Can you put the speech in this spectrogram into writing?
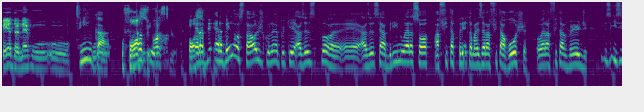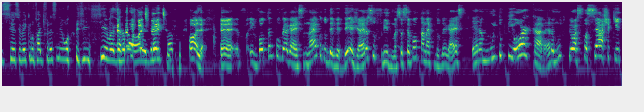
pedra, né? com O, o, Sim, cara. o fóssil. Então, assim, Posso. Era, bem- era bem nostálgico, né? Porque às vezes, porra, é, às vezes você abria e não era só a fita preta, mas era a fita roxa ou era a fita verde. E, se- você vê que não faz diferença nenhuma hoje em dia, mas era uma hora. diferença. Olha, é, e voltando pro VHS, na época do DVD já era sofrido, mas se você voltar na época do VHS, era muito pior, cara. Era muito pior. Se você acha que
